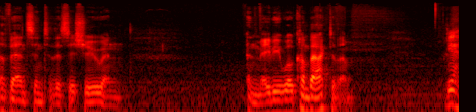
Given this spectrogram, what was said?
events into this issue, and and maybe we'll come back to them. Yeah.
